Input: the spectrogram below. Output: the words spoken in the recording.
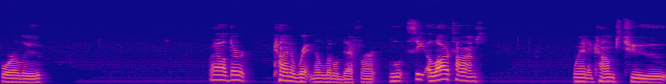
for a loop. Well, they're kind of written a little different. See, a lot of times when it comes to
